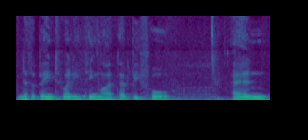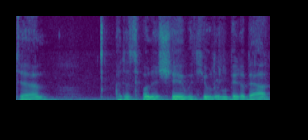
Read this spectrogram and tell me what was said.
Never been to anything like that before. And um, I just want to share with you a little bit about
